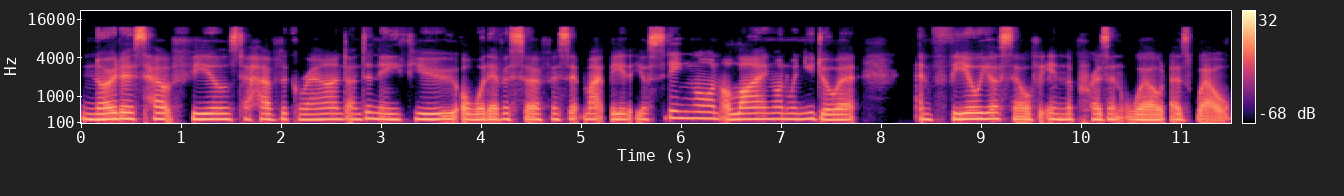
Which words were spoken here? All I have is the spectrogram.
Notice how it feels to have the ground underneath you or whatever surface it might be that you're sitting on or lying on when you do it, and feel yourself in the present world as well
